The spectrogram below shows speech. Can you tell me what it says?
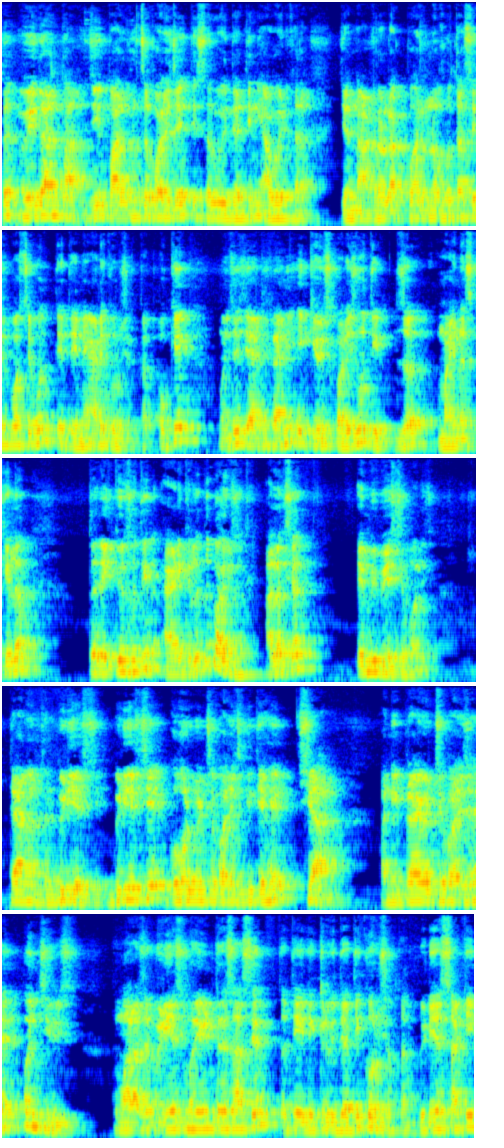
तर वेदांता जे पालघरचं कॉलेज आहे ते सर्व विद्यार्थ्यांनी अवॉइड करा. ज्यांना अठरा लाख भरणं होत असेल पॉसिबल ते त्याने ॲड करू शकतात. ओके म्हणजे या ठिकाणी एकवीस कॉलेज होतील जर मायनस केलं तर एकवीस होतील ॲड केलं तर बावीस होतील. अलक्षात लक्षात? एम बी बी एसचे कॉलेज त्यानंतर बी डी एसचे बी डी एसचे गव्हर्नमेंटचे कॉलेज किती आहेत चार. आणि प्रायव्हेटचे कॉलेज आहेत पंचवीस. तुम्हाला जर बी डी एसमध्ये इंटरेस्ट असेल तर ते देखील विद्यार्थी करू शकतात. बी डी एससाठी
